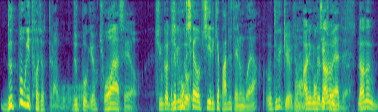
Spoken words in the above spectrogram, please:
늦복이 터졌더라고. 늦복이요? 좋아하세요. 지금까지 근데 지금도 복채 없이 이렇게 봐도 되는 거야? 어, 드릴게요 좀. 어, 아니 근데 나는 줘야 돼. 나는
